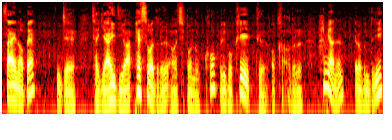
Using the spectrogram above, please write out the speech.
사인업에 이제 자기 아이디와 패스워드를 어, 집어넣고 그리고 크리에이트 어카를 하면은 여러분들이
